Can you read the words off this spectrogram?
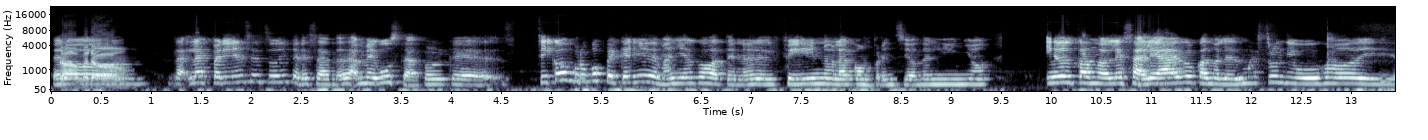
Pero, No, pero- La, la experiencia estuvo interesante. o sea, me gusta porque sí con grupos pequeños y demás llego a tener el feeling o la comprensión del niño Y cuando les sale algo, cuando les muestro un dibujo y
